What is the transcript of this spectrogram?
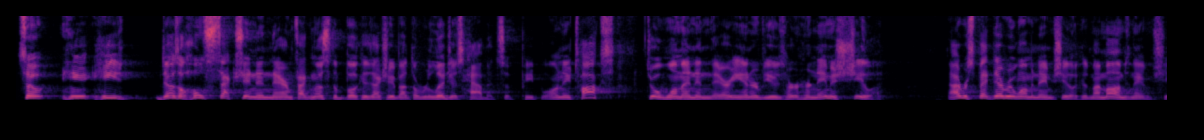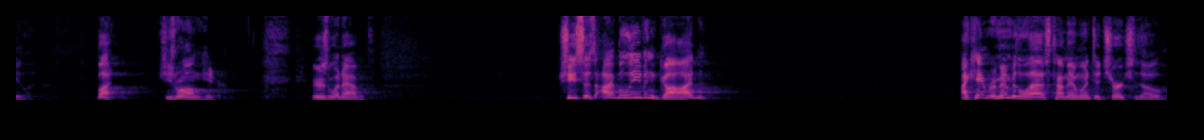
So he, he does a whole section in there. In fact, most of the book is actually about the religious habits of people. And he talks to a woman in there. He interviews her. Her name is Sheila. Now, I respect every woman named Sheila because my mom's name is Sheila. But she's wrong here. Here's what happens. She says, I believe in God. I can't remember the last time I went to church, though,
